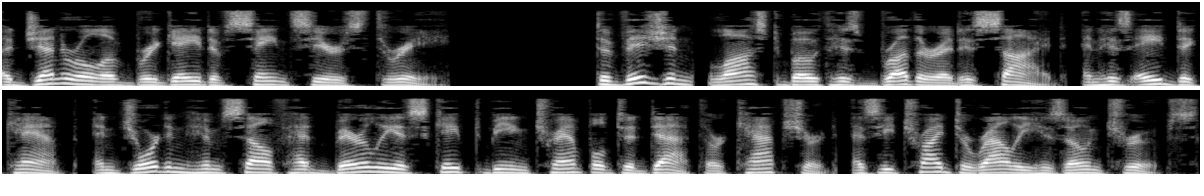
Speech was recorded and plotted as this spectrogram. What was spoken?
a general of Brigade of Saint Cyr's 3. Division, lost both his brother at his side, and his aide-de-camp, and Jourdan himself had barely escaped being trampled to death or captured, as he tried to rally his own troops.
